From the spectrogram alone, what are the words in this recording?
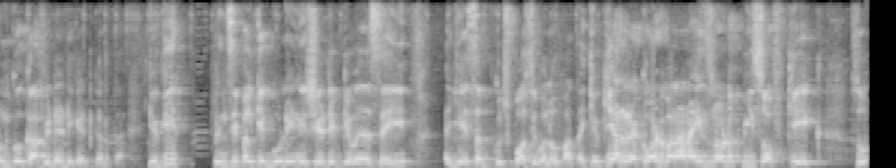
उनको काफ़ी डेडिकेट करता है। क्योंकि प्रिंसिपल के गुड इनिशिएटिव की वजह से ही ये सब कुछ पॉसिबल हो पाता है। क्योंकि यार रिकॉर्ड बनाना is not a piece of cake so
